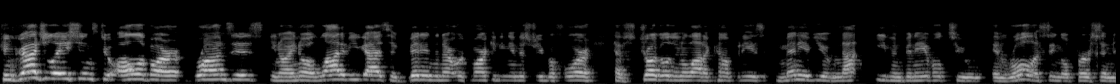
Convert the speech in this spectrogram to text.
congratulations to all of our bronzes. You know, I know a lot of you guys have been in the network marketing industry before, have struggled in a lot of companies. Many of you have not even been able to enroll a single person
